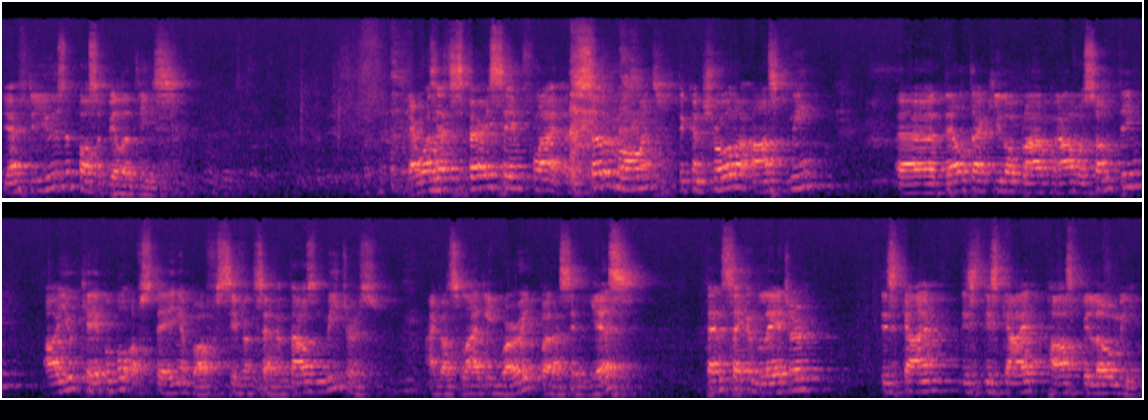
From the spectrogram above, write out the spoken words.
you have to use the possibilities. There was that very same flight. At a certain moment, the controller asked me, uh, Delta Kilo blah, Bravo something, are you capable of staying above 7,000 meters? I got slightly worried, but I said yes. Ten seconds later, this guy, this, this guy passed below me.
